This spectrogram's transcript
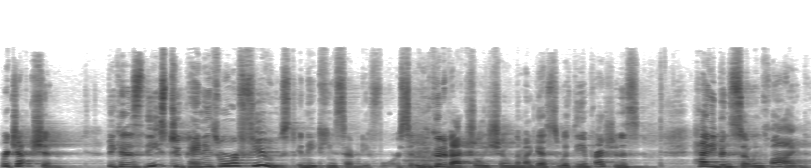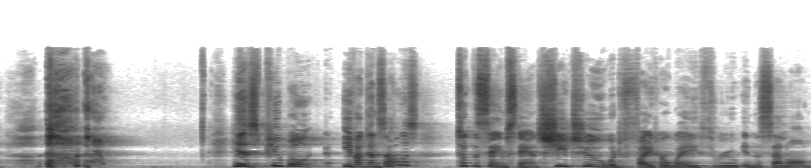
rejection because these two paintings were refused in 1874. So he could have actually shown them, I guess, with the Impressionists had he been so inclined. His pupil, Eva Gonzalez, took the same stance. She too would fight her way through in the Salon.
